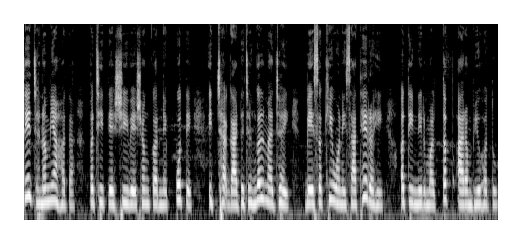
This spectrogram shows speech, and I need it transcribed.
તે જન્મ્યા હતા. પછી તે શિવે શંકરને પોતે ઈચ્છા ગાઢ જંગલમાં જઈ બે સખીઓની સાથે રહી. અતિ નિર્મળ તપ આરંભ્યું હતું.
